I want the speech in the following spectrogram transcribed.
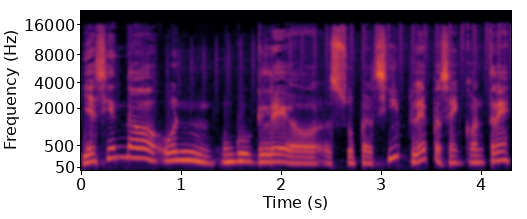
Y haciendo un, un googleo súper simple, pues encontré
